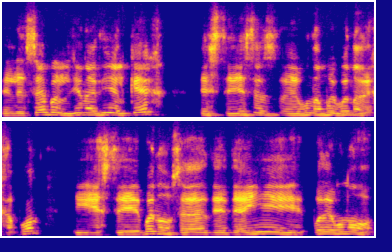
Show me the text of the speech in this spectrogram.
el Ensemble, el GNID, el KEG, este, esta es eh, una muy buena de Japón, y este, bueno, o sea, de, de ahí puede uno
